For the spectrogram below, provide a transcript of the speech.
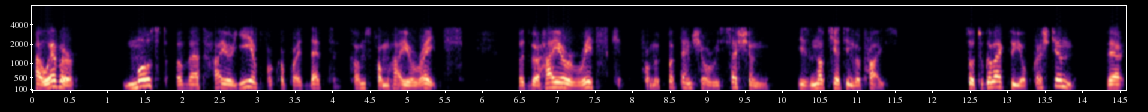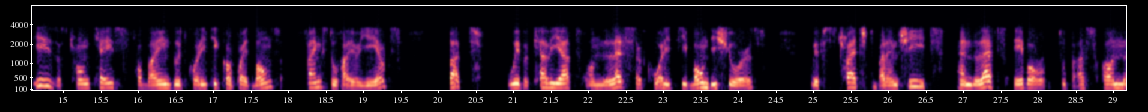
However, most of that higher yield for corporate debt comes from higher rates, but the higher risk from a potential recession is not yet in the price. So to go back to your question, there is a strong case for buying good quality corporate bonds thanks to higher yields, but with a caveat on lesser quality bond issuers with stretched balance sheets and less able to pass on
